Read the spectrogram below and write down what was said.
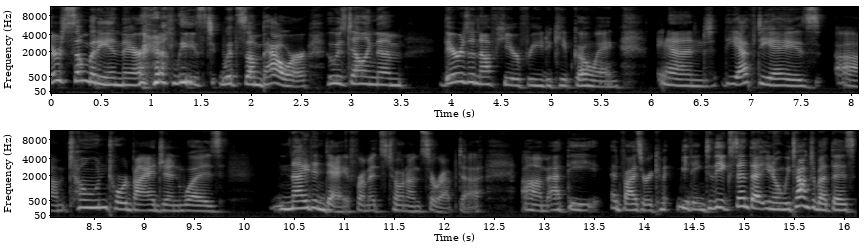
there's somebody in there, at least with some power, who is telling them there's enough here for you to keep going. And the FDA's um, tone toward Biogen was night and day from its tone on Sarepta um, at the advisory com- meeting to the extent that, you know, we talked about this,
